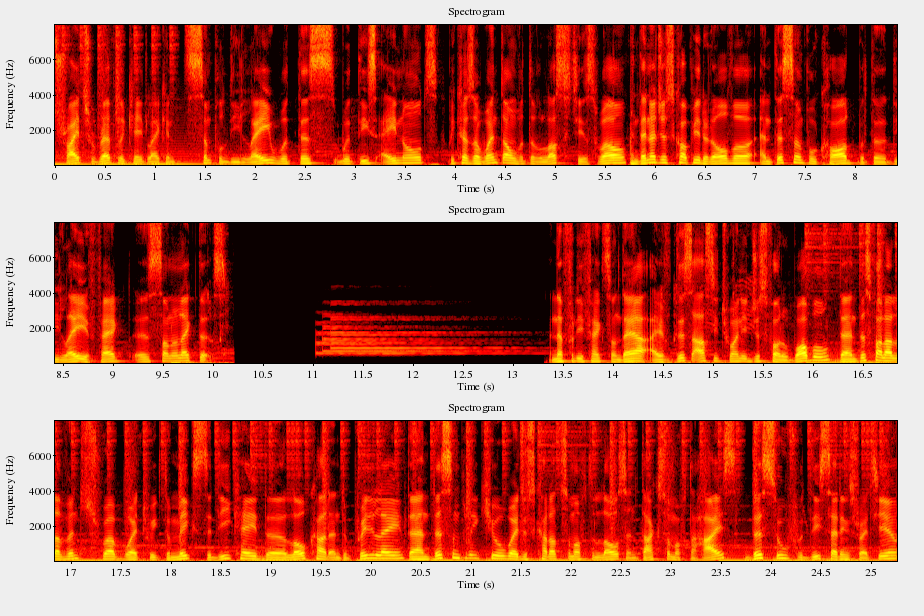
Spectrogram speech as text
tried to replicate like a simple delay with this with these A notes because I went down with the velocity as well. And then I just copied it over and this simple chord with the delay effect is sounding like this. And then for the effects on there, I have this RC20 just for the wobble. Then this Valhalla Vintage Verb where I tweak the mix, the decay, the low cut and the pre-delay. Then this Simple EQ where I just cut out some of the lows and duck some of the highs. This Soothe with these settings right here.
